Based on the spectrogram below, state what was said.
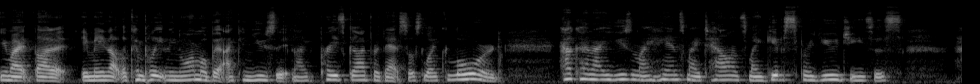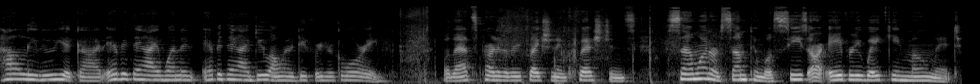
you might thought it, it may not look completely normal, but I can use it. And I praise God for that. So it's like, Lord, how can I use my hands, my talents, my gifts for you, Jesus? Hallelujah, God. Everything I wanted, everything I do, I want to do for your glory. Well, that's part of the reflection and questions. Someone or something will seize our every waking moment.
